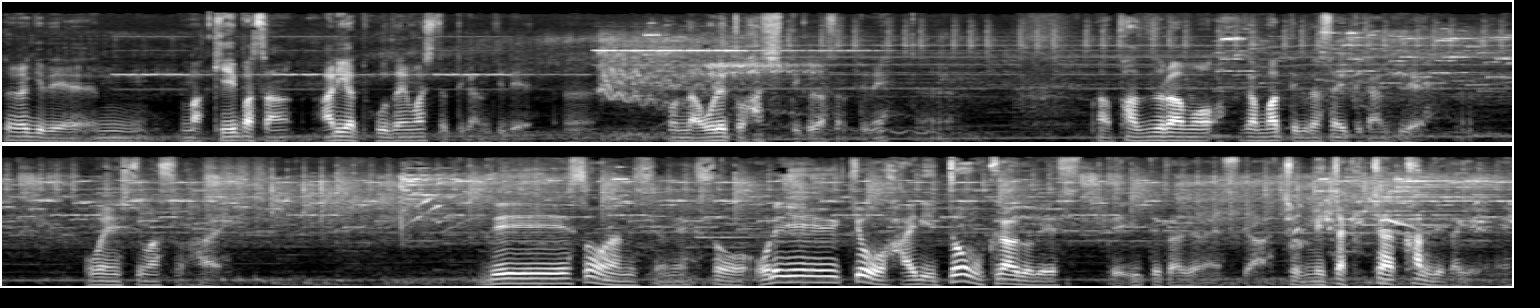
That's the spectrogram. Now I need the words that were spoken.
というわけで、うん、まあ、競馬さん、ありがとうございましたって感じで、うん、こんな俺と走ってくださってね、うん、まあ、パズドラも頑張ってくださいって感じで、応援してます。はい。で、そうなんですよね。そう、俺、今日入り、どうもクラウドですって言ってたじゃないですか。ちょ、めちゃくちゃ噛んでたけどね。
